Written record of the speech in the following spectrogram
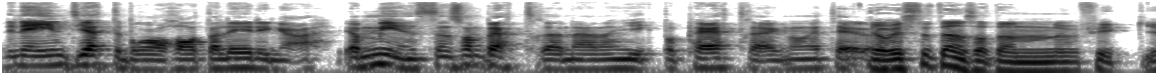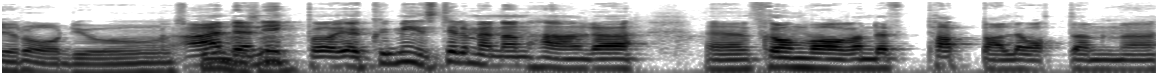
Den är inte jättebra, Hata Lidingö. Jag minns den som bättre när den gick på P3 en gång i tiden. Jag visste inte ens att den fick radio Nej, den gick på, jag minns till och med den här eh, frånvarande pappa-låten.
